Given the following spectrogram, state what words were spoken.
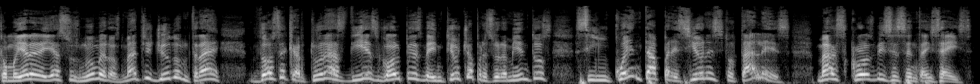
Como ya le leía sus números, Matthew Judom trae 12 capturas, 10 golpes, 28 apresuramientos, 50 presiones totales. Max Crosby 66,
